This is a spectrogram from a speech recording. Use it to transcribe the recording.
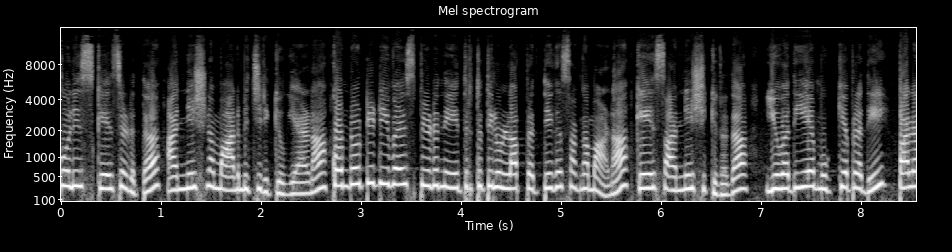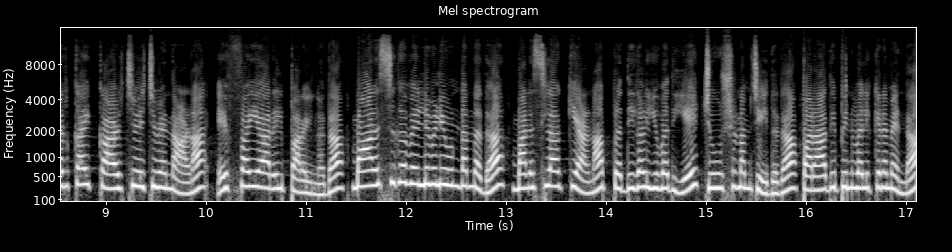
പോലീസ് കേസെടുത്ത് അന്വേഷണം ആരംഭിച്ചിരിക്കുകയാണ്. കൊണ്ടോട്ടി ഡിവൈഎസ്പിയുടെ നേതൃത്വത്തിലുള്ള പ്രത്യേക സംഘമാണ് കേസ് അന്വേഷിക്കുന്നത്. യുവതിയെ മുഖ്യപ്രതി പലർക്കായി കാഴ്ചവെച്ചുവെന്നാണ് എഫ്ഐആറിൽ പറയുന്നത്. മാനസിക വെല്ലുവിളി ഉണ്ടെന്നത് മനസ്സിലാക്കിയാണ് പ്രതികൾ യുവതിയെ ചൂഷണം ചെയ്തത്. പരാതി പിൻവലിക്കണമെന്ന്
